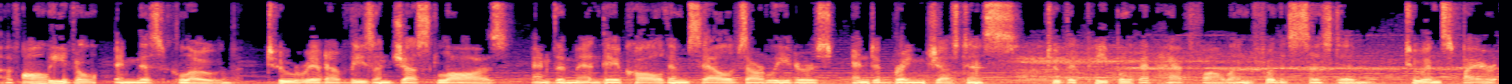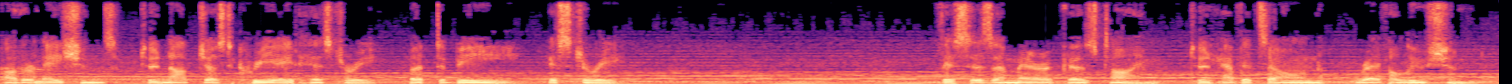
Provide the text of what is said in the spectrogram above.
of all evil in this globe, to rid of these unjust laws and the men they call themselves our leaders, and to bring justice to the people that have fallen for the system, to inspire other nations to not just create history, but to be history. This is America's time to have its own revolution.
